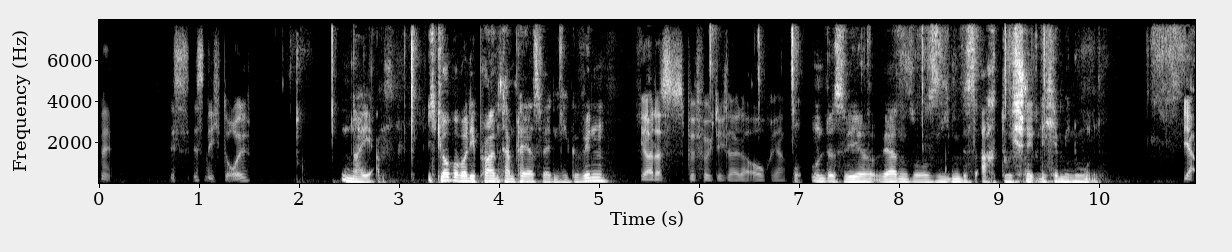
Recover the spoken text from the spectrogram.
Nee, ist, ist nicht doll. Naja, ich glaube aber, die Primetime Players werden hier gewinnen. Ja, das befürchte ich leider auch, ja. Und es werden so sieben bis acht durchschnittliche Minuten. Ja,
